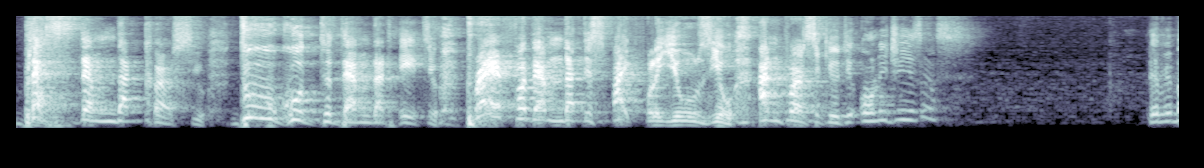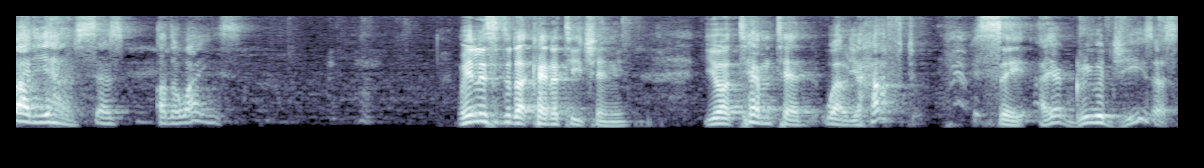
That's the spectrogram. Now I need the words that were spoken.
Bless them that curse you. Do good to them that hate you. Pray for them that despitefully use you and persecute you. Only Jesus. Everybody else says otherwise. When you listen to that kind of teaching, you're tempted, well, you have to say, I agree with Jesus.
